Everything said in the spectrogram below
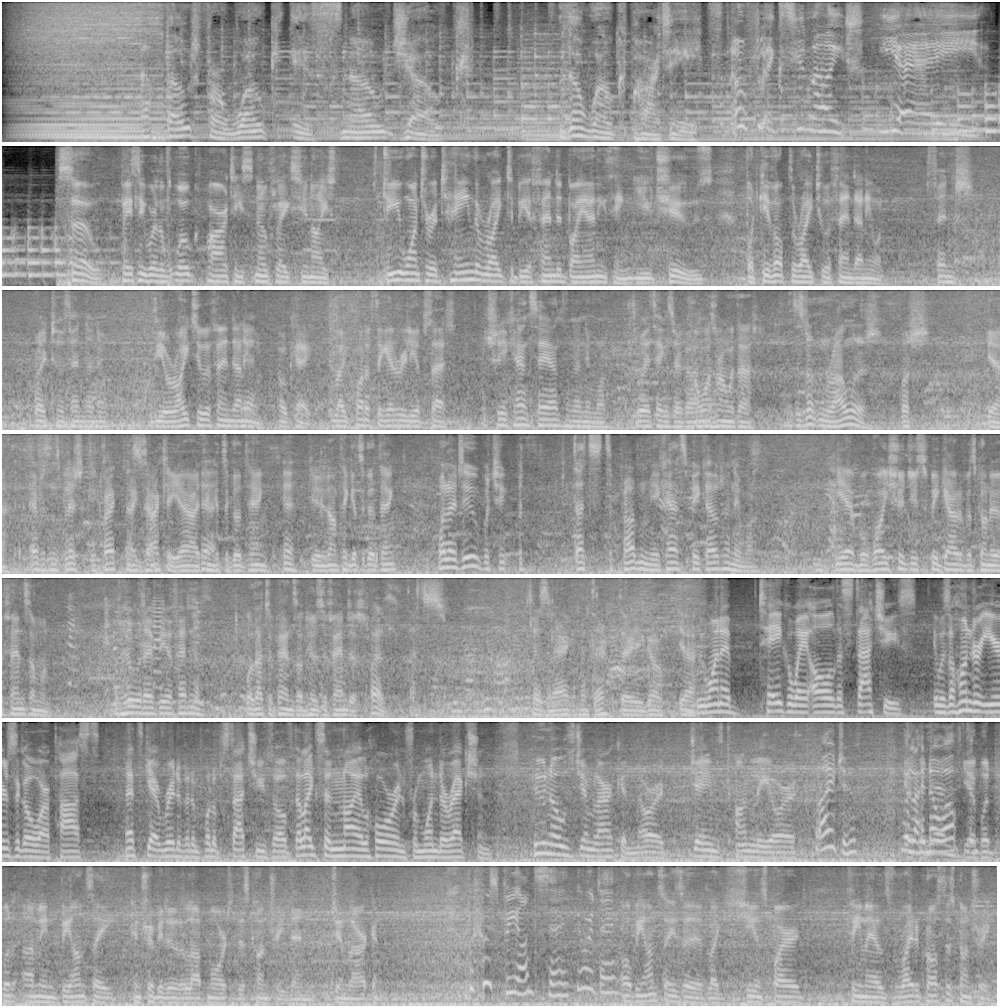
A vote for woke is no joke. The woke party. Snowflakes unite! Yay! So, basically, we're the woke party, Snowflakes Unite. Do you want to retain the right to be offended by anything you choose, but give up the right to offend anyone? Offend? Right to offend anyone. Your right to offend anyone? Okay. Like, what if they get really upset? Actually, you can't say anything anymore, the way things are going. And what's wrong with that? There's nothing wrong with it, but Yeah. everything's political correctness. Exactly, yeah. I think Yeah. it's a good thing. Yeah. Do you don't think it's a good thing? Well, I do, but you, but that's the problem. You can't speak out anymore. Yeah, but why should you speak out if it's going to offend someone? But who would I be offending? Well, that depends on who's offended. Well, that's there's an argument there. There you go. Yeah. We want to take away all the statues. It was 100 years ago our past. Let's get rid of it and put up statues of the likes of Niall Horan from One Direction. Who knows Jim Larkin or James Connolly or. I do. Well, I know of Yeah, but but I mean, Beyonce contributed a lot more to this country than Jim Larkin. But who's Beyonce? Who are they? Oh, Beyonce's a like she inspired females right across this country.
